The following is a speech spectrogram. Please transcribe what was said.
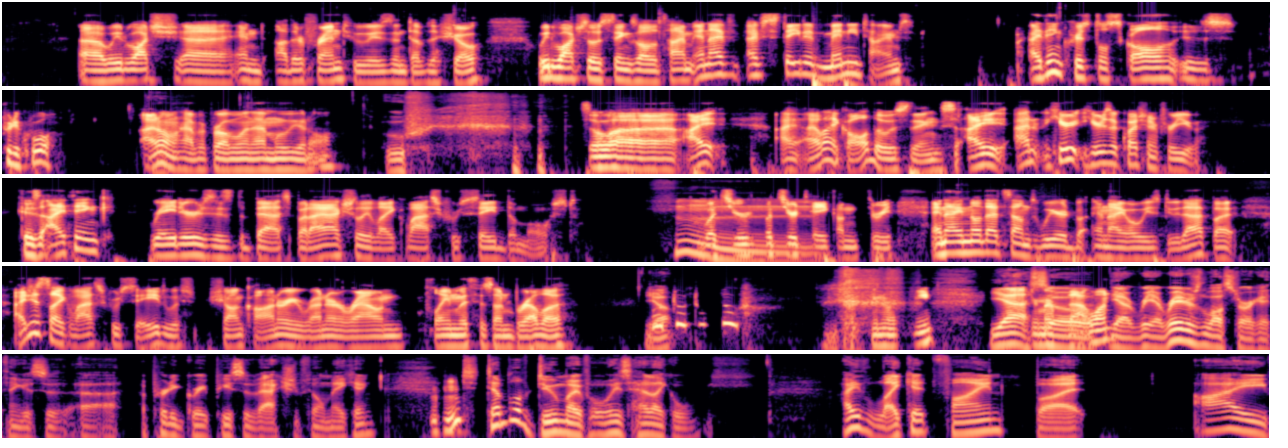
uh, we'd watch, uh, and other friend who isn't of the show, we'd watch those things all the time. And I've I've stated many times, I think Crystal Skull is pretty cool. I don't have a problem with that movie at all. Oof. So uh, I, I I like all those things. I I don't, here here's a question for you. because I think Raiders is the best, but I actually like Last Crusade the most. What's your What's your Hmm. take on three? And I know that sounds weird, but and I always do that, but I just like Last Crusade with Sean Connery running around playing with his umbrella. Yep. Doo, doo, doo, doo. You know what I mean? Yeah, You remember so that one? yeah, yeah, Raiders of the Lost Ark. I think is a, a pretty great piece of action filmmaking. Mhm. T- Temple of Doom. I've always had like a, I like it fine, but I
